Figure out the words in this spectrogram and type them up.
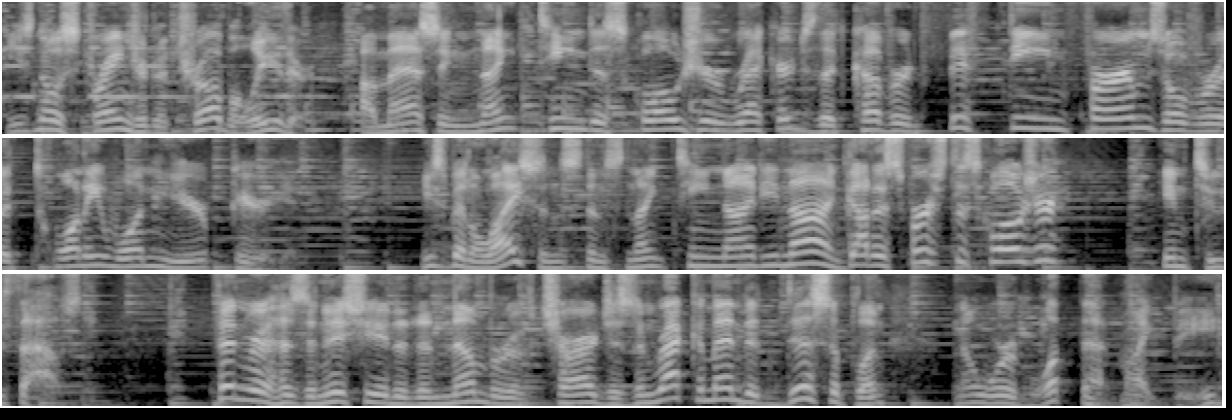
He's no stranger to trouble either, amassing 19 disclosure records that covered 15 firms over a 21 year period. He's been licensed since 1999, got his first disclosure in 2000. FINRA has initiated a number of charges and recommended discipline, no word what that might be.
